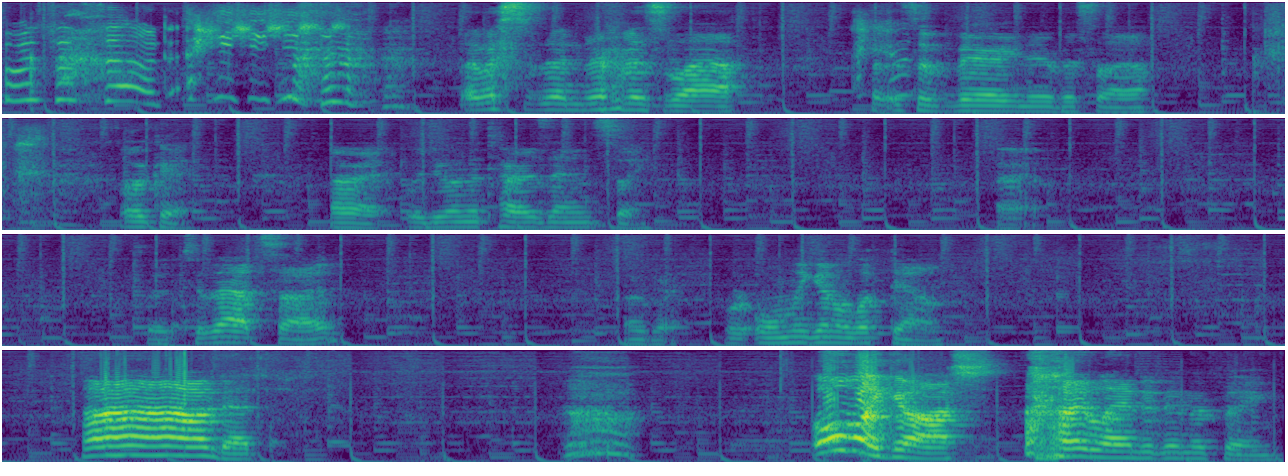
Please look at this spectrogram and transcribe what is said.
What was that sound? that was a nervous laugh. That was a very nervous laugh. Okay. Alright, we're doing the Tarzan swing. Alright. So to that side. Okay. We're only gonna look down. Ah, I'm dead. Oh my gosh! I landed in the thing.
